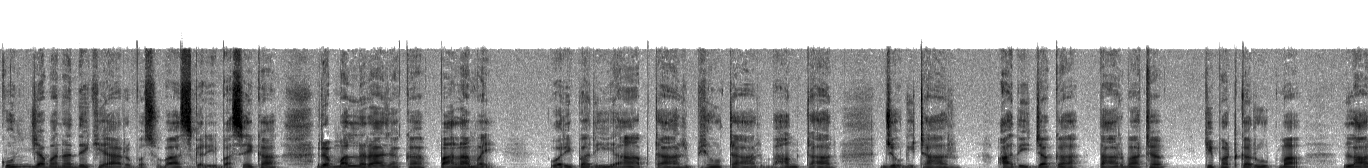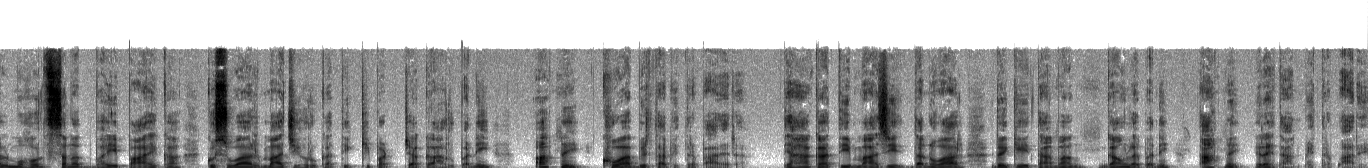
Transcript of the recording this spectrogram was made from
कुन जमानादेखि आएर बसोबास गरी बसेका र मल्ल राजाका पालामै वरिपरि आँपटार भ्युटार भाङटार जोगिटार आदि जग्गा तारबाट किपटका रूपमा लाल मोहर सनद भई पाएका कुसुवार माझीहरूका ती किपट जग्गाहरू पनि आफ्नै खोवा बिर्ताभित्र पारेर त्यहाँका ती माझी दनवार र केही तामाङ गाउँलाई पनि आफ्नै रैतानभित्र पारे।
